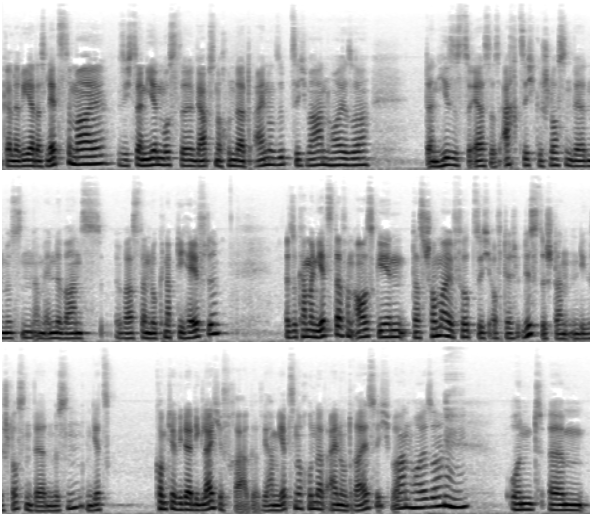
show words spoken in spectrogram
Galeria das letzte Mal sich sanieren musste, gab es noch 171 Warenhäuser. Dann hieß es zuerst, dass 80 geschlossen werden müssen. Am Ende war es dann nur knapp die Hälfte. Also kann man jetzt davon ausgehen, dass schon mal 40 auf der Liste standen, die geschlossen werden müssen. Und jetzt kommt ja wieder die gleiche Frage. Wir haben jetzt noch 131 Warenhäuser. Mhm. Und ähm,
